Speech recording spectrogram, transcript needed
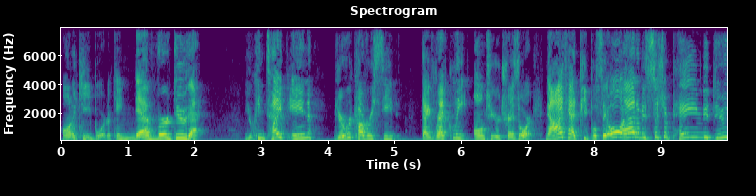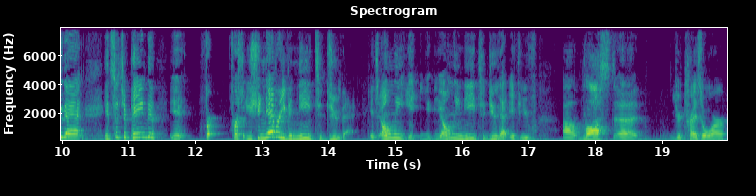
on a keyboard. Okay, never do that. You can type in your recovery seed directly onto your Trezor. Now I've had people say, "Oh, Adam, it's such a pain to do that. It's such a pain to." It, first of all, you should never even need to do that. It's only it, you only need to do that if you've uh, lost uh, your Trezor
